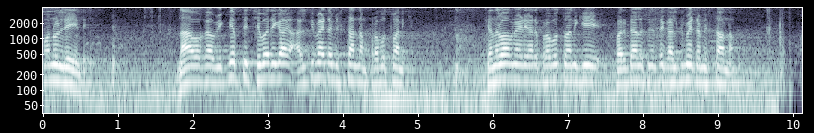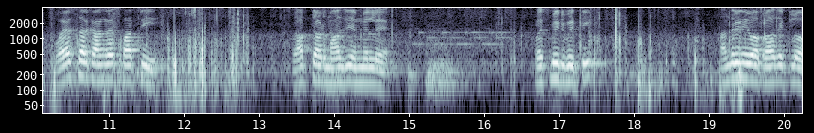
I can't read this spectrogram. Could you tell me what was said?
పనులు చేయండి. నా ఒక విజ్ఞప్తి చివరిగా అల్టిమేటం ఇస్తాన్నాం ప్రభుత్వానికి. చంద్రబాబు నాయుడు గారి ప్రభుత్వానికి పరిటాల సునీతకి అల్టిమేటం ఇస్తా ఉన్నాం వైఎస్ఆర్ కాంగ్రెస్ పార్టీ రాప్తాడు మాజీ ఎమ్మెల్యే ప్రెస్ మీట్ పెట్టి అందరినీ ఆ ప్రాజెక్టులో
